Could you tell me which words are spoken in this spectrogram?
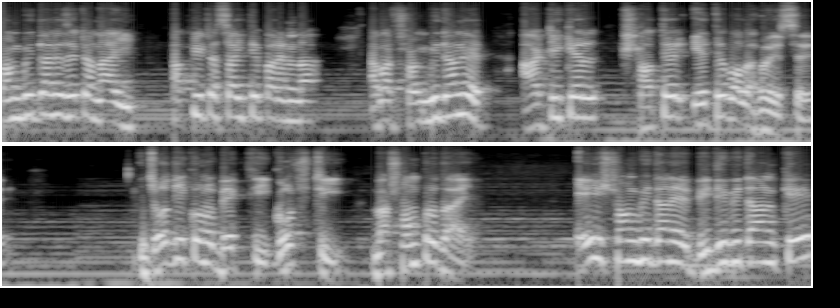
সংবিধানে যেটা নাই আপনি এটা চাইতে পারেন না। আবার সংবিধানের আর্টিকেল সাতের এতে বলা হয়েছে যদি কোনো ব্যক্তি, গোষ্ঠী বা সম্প্রদায় এই সংবিধানের বিধিবিধানকে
